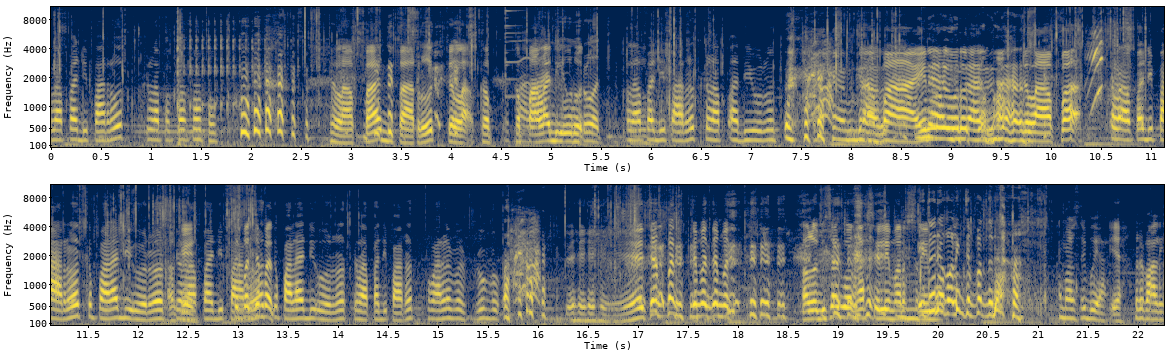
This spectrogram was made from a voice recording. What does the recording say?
kelapa diparut, kelapa apa Kelapa diparut, kela- ke- kepala diurut. Kelapa diparut, kelapa diurut. Ngapain urut kelapa? Kelapa diparut, kepala diurut. Oke. Kelapa diparut, Cepet, cepet. kepala diurut. Kelapa diparut, kepala diurut. Eh, cepet, cepet, cepet. Kalau bisa gua kasih lima ratus Itu ribu. udah paling cepet udah. Lima ribu ya? Iya. Berapa kali?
